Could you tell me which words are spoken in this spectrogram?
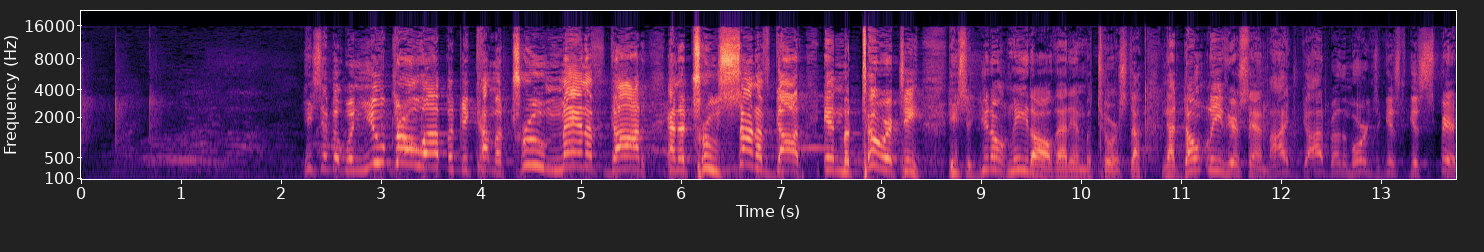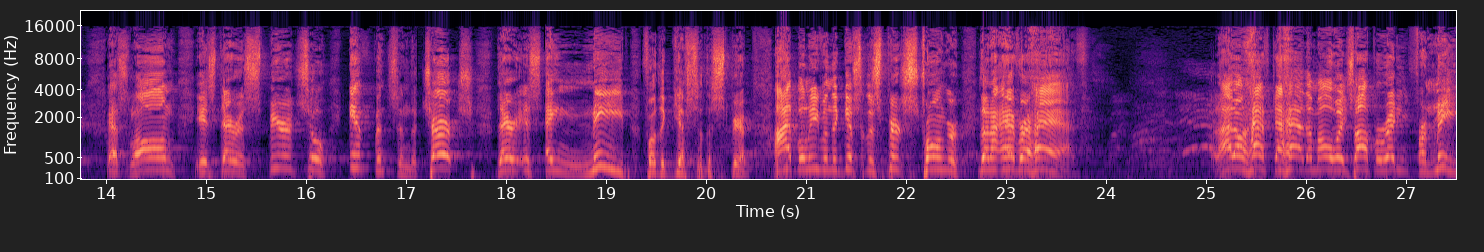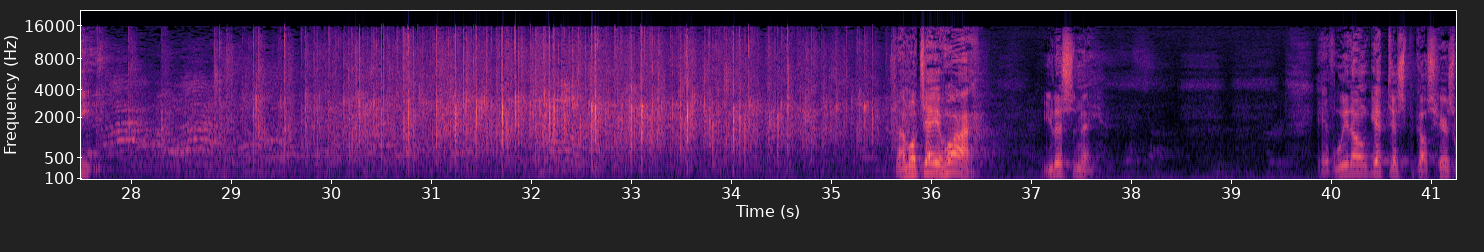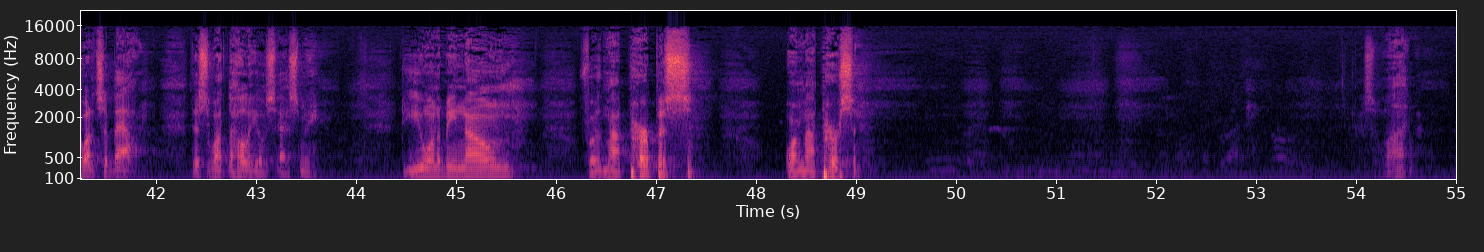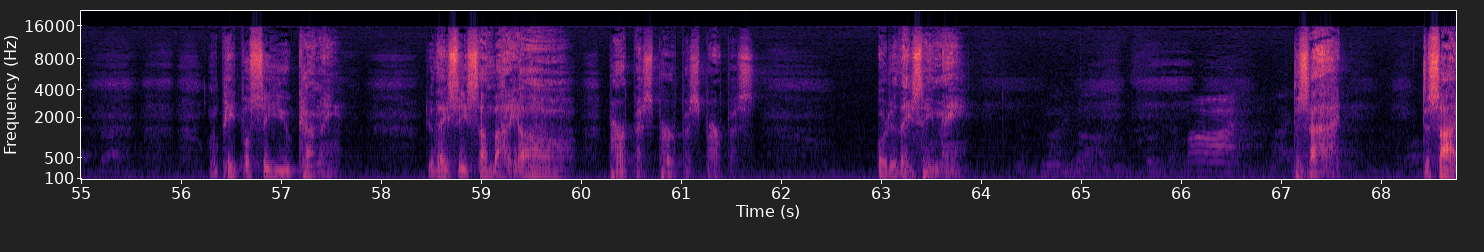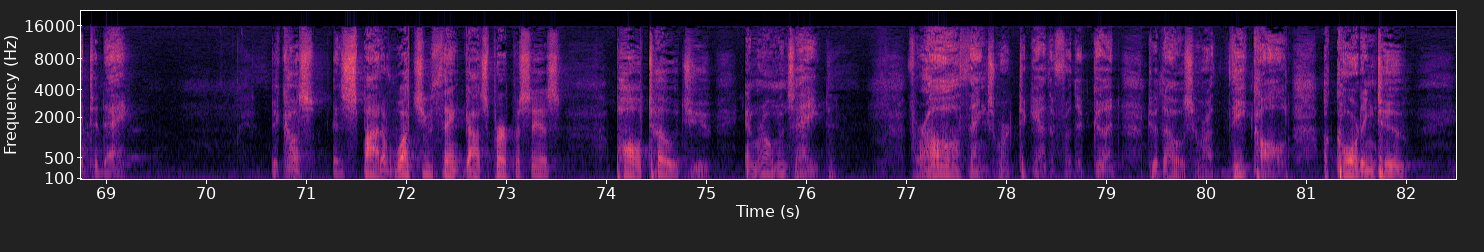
He said, but when you grow up and become a true man of God and a true son of God in maturity, he said, you don't need all that immature stuff. Now, don't leave here saying, my God, Brother Morgan's against the spirit. As long as there is spiritual infants in the church, there is a need for the gifts of the spirit. I believe in the gifts of the spirit stronger than I ever have. But I don't have to have them always operating for me. So I'm going to tell you why. You listen to me. If we don't get this, because here's what it's about. This is what the Holy Ghost asked me. Do you want to be known for my purpose or my person? I said, What? When people see you coming, do they see somebody, oh, purpose, purpose, purpose? Or do they see me? Decide. Decide today. Because, in spite of what you think God's purpose is, Paul told you in Romans 8 for all things work together for the good to those who are the called according to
